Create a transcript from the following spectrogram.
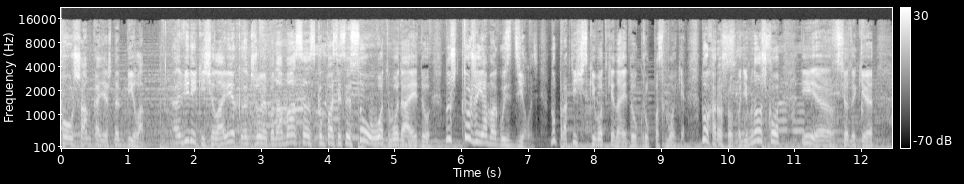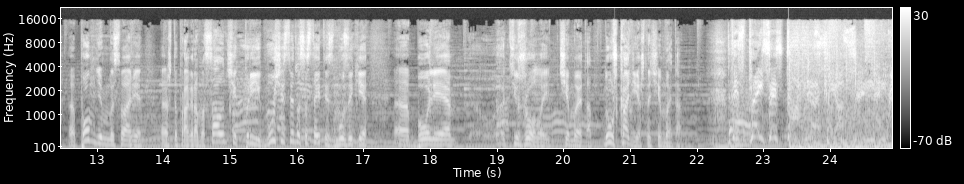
по ушам, конечно, било. Великий человек Джои Банамаса с композицией So What Would I Do? Ну что же я могу сделать? Ну практически вот найду группа Смоки. Ну хорошо, понемножку. И э, все-таки э, помним мы с вами, э, что программа Soundcheck преимущественно состоит из музыки э, более э, тяжелой, чем это. Ну уж конечно, чем это. This place is darkness,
